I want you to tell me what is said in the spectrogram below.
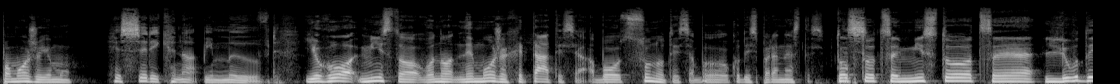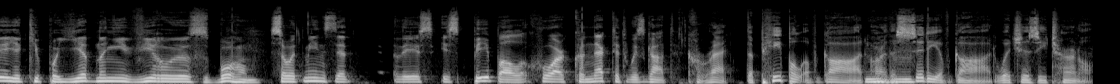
поможе йому. His city cannot be moved. Його місто воно не може хитатися або сунутися, або кудись перенестись. Тобто це місто, це люди, які поєднані вірою з Богом. So it means that this is people who are connected with God. Correct. The people of God are the city of God, which is eternal.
